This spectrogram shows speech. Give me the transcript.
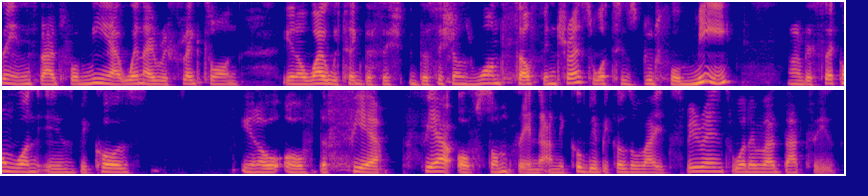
things that for me when i reflect on you know why we take deci- decisions one self-interest what is good for me and the second one is because you know of the fear fear of something and it could be because of our experience whatever that is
